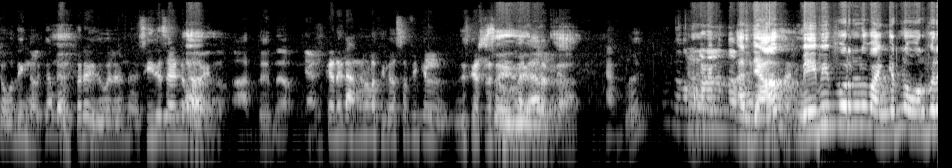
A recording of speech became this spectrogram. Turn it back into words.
ചോദ്യങ്ങൾക്ക് നമ്മൾ ഉത്തരം ഇതുപോലെ സീരിയസ് ആയിട്ട് പറയുന്നു. അത് ഞങ്ങൾക്കിടയിൽ അങ്ങനെയുള്ള ഫിലോസഫിക്കൽ ഡിസ്കഷൻസ് വരാറില്ല. ഞങ്ങൾ ഞാൻ മേ ബി പറഞ്ഞത് ഭയങ്കര നോർമൽ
